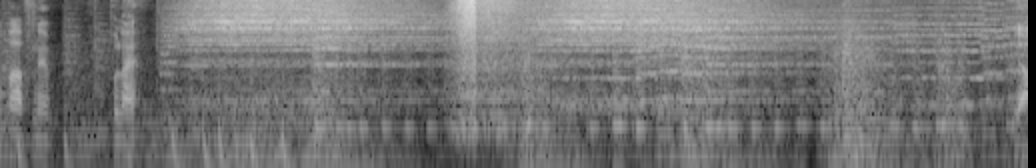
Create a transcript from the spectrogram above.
पापा आपने बुलाया? क्या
